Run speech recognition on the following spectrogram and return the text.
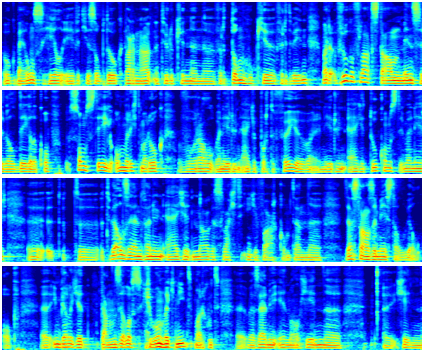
ook bij ons heel eventjes opdook. Waarna het natuurlijk een, een verdomhoekje verdween. Maar vroeg of laat staan mensen wel degelijk op. Soms tegen onrecht, maar ook vooral wanneer hun eigen portefeuille, wanneer hun eigen toekomst en wanneer het, het, het, welzijn van hun eigen nageslacht in gevaar komt, dan, dan staan ze meestal wel op. in België dan zelfs gewoonlijk niet, maar goed, wij zijn nu eenmaal geen, geen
